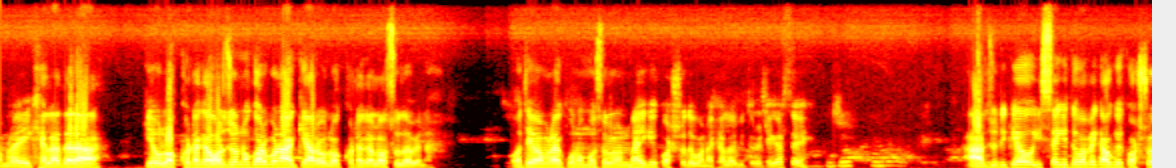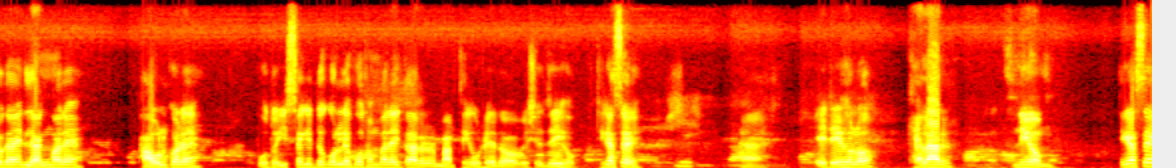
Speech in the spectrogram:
আমরা এই খেলা দ্বারা কেউ লক্ষ টাকা অর্জনও করব না কে আরও লক্ষ টাকা লসও যাবে না। অতএব আমরা কোনো মুসলমান ভাইকে কষ্ট দেবো না খেলার ভিতরে ঠিক আছে? আর যদি কেউ ইচ্ছাকৃতভাবে কাউকে কষ্ট দেয় ল্যাং মারে ফাউল করে প্রথম ইচ্ছাকৃত করলে প্রথমবারেই তার মাঠ থেকে উঠে দেওয়া হবে সে যেই হোক ঠিক আছে? হ্যাঁ এটাই হলো খেলার নিয়ম ঠিক আছে?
